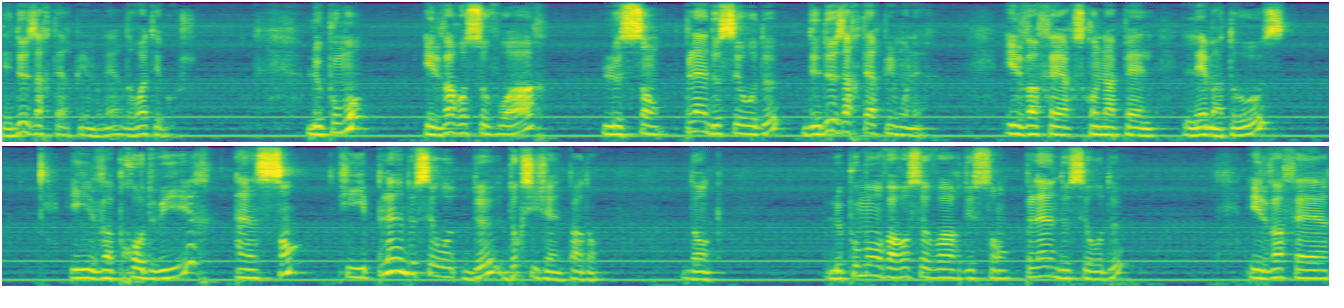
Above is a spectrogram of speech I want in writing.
Les deux artères pulmonaires, droite et gauche. Le poumon, il va recevoir le sang plein de CO2 des deux artères pulmonaires il va faire ce qu'on appelle l'hématose. Il va produire un sang qui est plein de CO2, d'oxygène, pardon. Donc, le poumon va recevoir du sang plein de CO2. Il va faire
